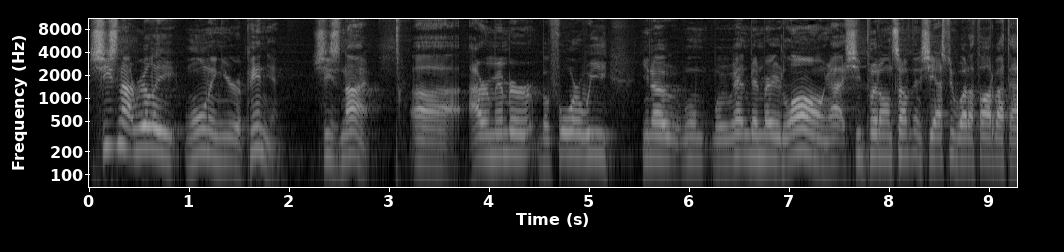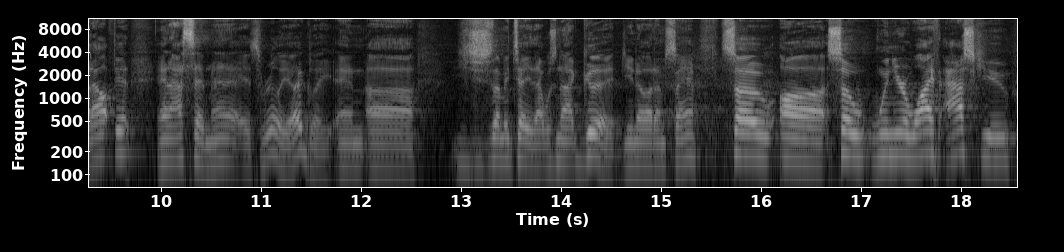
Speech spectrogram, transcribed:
she's not really wanting your opinion. She's not. Uh, I remember before we you know, when, we hadn't been married long, I, she put on something. She asked me what I thought about that outfit, and I said, "Man, it's really ugly." And uh, just let me tell you, that was not good. You know what I'm saying? So, uh, so when your wife asks you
